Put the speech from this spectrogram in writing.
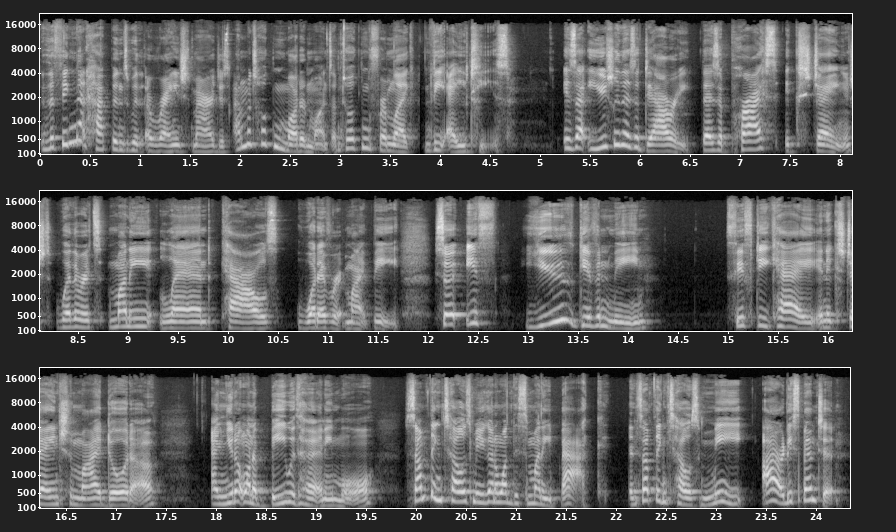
The thing that happens with arranged marriages, I'm not talking modern ones, I'm talking from like the 80s is that usually there's a dowry, there's a price exchanged, whether it's money, land, cows, whatever it might be. So if you've given me 50K in exchange for my daughter and you don't want to be with her anymore, something tells me you're going to want this money back. And something tells me I already spent it.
